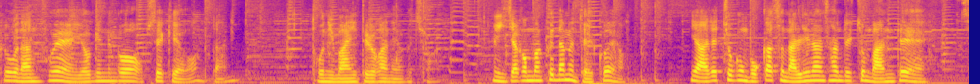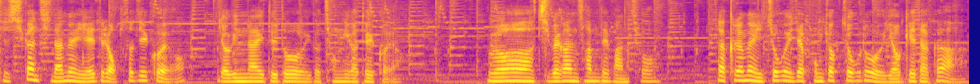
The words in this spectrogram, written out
그러고 난 후에 여기 있는 거 없앨게요. 일단 돈이 많이 들어가네요. 그쵸? 이 작업만 끝나면 될 거예요. 이 아래쪽은 못 가서 난리 난 사람들이 좀 많은데 시간 지나면 얘들 없어질 거예요. 여기 있는 아이들도 이거 정리가 될 거예요. 우와 집에 가는 사람들 많죠. 자 그러면 이쪽은 이제 본격적으로 여기에다가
